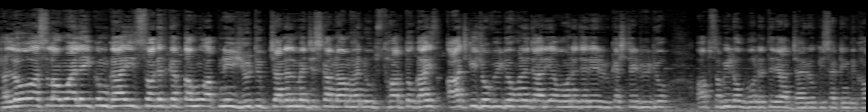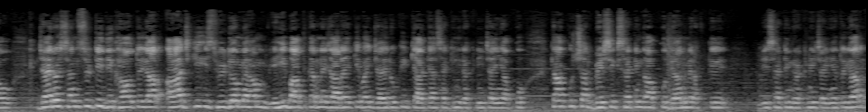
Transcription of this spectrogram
हेलो अस्सलाम वालेकुम गाइस स्वागत करता हूँ अपने यूट्यूब चैनल में, जिसका नाम है नूबस्थार तो गाइस आज की जो वीडियो होने जा रही है, वो होने जा रही है रिक्वेस्टेड वीडियो आप सभी लोग बोल रहे थे, यार जायरो की सेटिंग दिखाओ जायरो सेंसिटिविटी दिखाओ। तो यार, आज की इस वीडियो में हम यही बात करने जा रहे हैं कि भाई जायरो की क्या क्या सेटिंग रखनी चाहिए आपको? क्या कुछ यार बेसिक सेटिंग आपको ध्यान में रख के ये सेटिंग रखनी चाहिए? तो यार,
